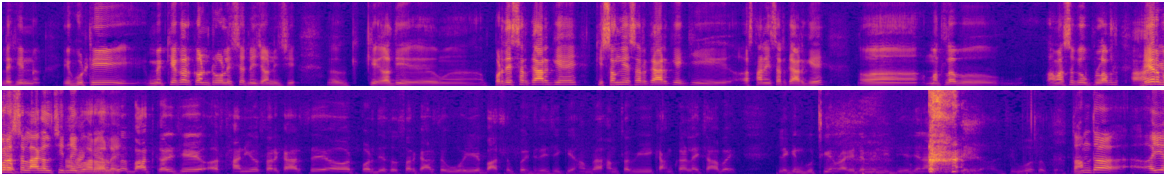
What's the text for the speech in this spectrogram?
लेकिन ये गुठी में केकर कंट्रोल है से नहीं जानी छी। अ, कि अथी प्रदेश सरकार के है कि संघीय सरकार के कि स्थानीय सरकार के अ, मतलब हमरा सबके उपलब्ध। ढेर बरस से लागल छी नहीं अहाँके रहल है। बात करै छियै स्थानीय सरकार से और प्रदेशो सरकार से वही बात सब कहैत रहै छै कि हमरा हमसब ई काम करय लए चाहबै। लेकिन गुट्ठी हमरा के ज़मीन नहीं दिए जेना कहि रहल छी सब तऽ हम तऽ अय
